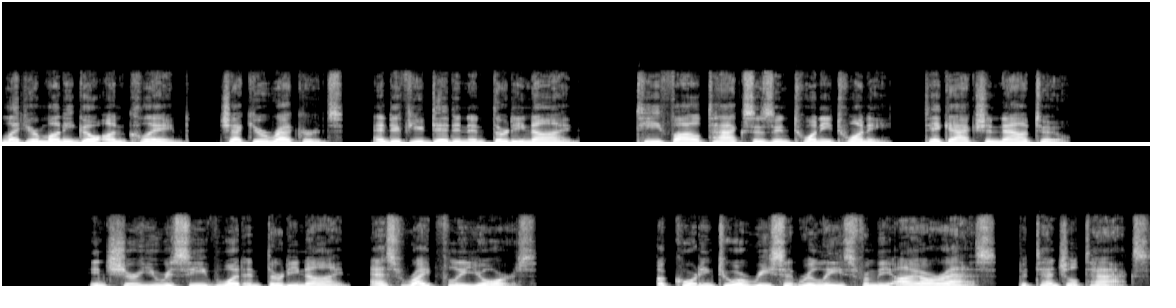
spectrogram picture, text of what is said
Let your money go unclaimed, check your records, and if you didn't in 39, T file taxes in 2020. Take action now to ensure you receive what in 39 s rightfully yours. According to a recent release from the IRS, potential tax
